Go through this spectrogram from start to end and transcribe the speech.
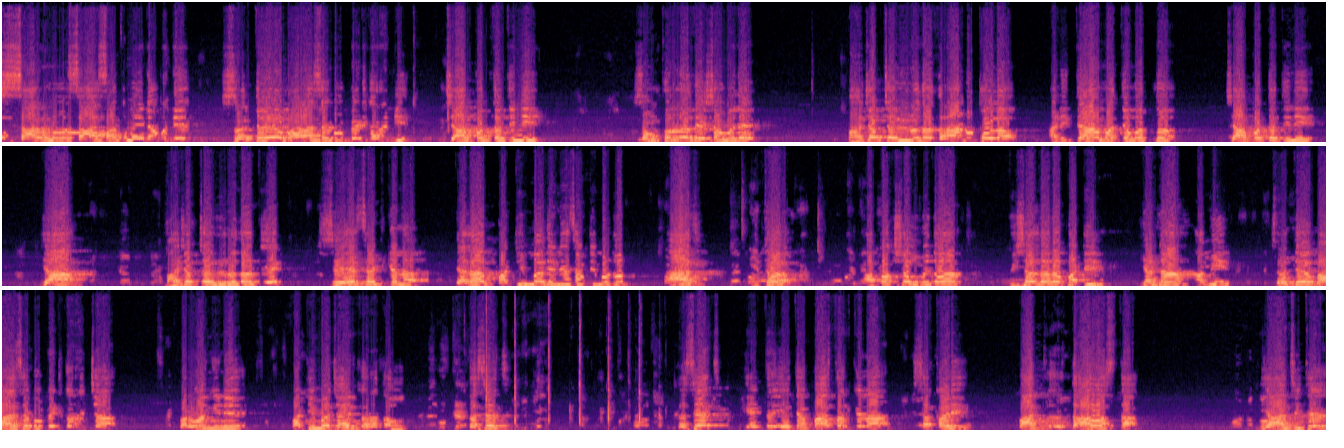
सात सहा सात महिन्यामध्ये श्रद्धेय बाळासाहेब आंबेडकरांनी ज्या पद्धतीने संपूर्ण देशामध्ये भाजपच्या विरोधात रान उठवलं आणि त्या माध्यमातून ज्या पद्धतीने या भाजपच्या विरोधात एक सेहे सेट केलं त्याला पाठिंबा देण्यासाठी म्हणून आज इथं अपक्ष उमेदवार विशालदादा पाटील यांना आम्ही श्रद्धेय बाळासाहेब आंबेडकरांच्या परवानगीने पाठिंबा जाहीर करत आहोत. तसेच तसेच येत्या येत्या पाच तारखेला सकाळी पाच दहा वाजता याच इथे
